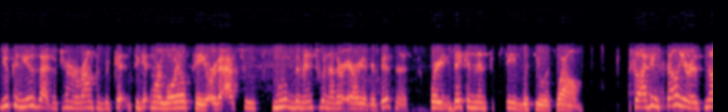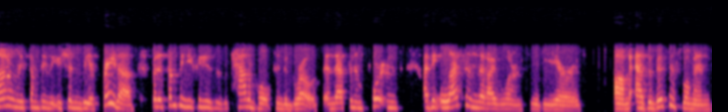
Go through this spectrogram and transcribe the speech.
you can use that to turn it around to get, to get more loyalty or to actually move them into another area of your business where they can then succeed with you as well. So I think failure is not only something that you shouldn't be afraid of, but it's something you can use as a catapult into growth. And that's an important, I think, lesson that I've learned through the years um, as a businesswoman,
